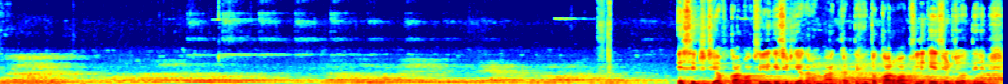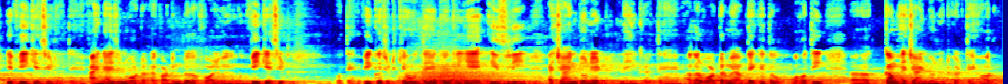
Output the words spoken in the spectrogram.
एसिडिटी ऑफ़ कार्बोक्सिलिक एसिड की अगर हम बात करते हैं तो कार्बोक्सिलिक एसिड जो होते हैं ये वीक एसिड होते हैं। Ionise in water according to the following weak acid होते हैं। वीक एसिड क्यों होते हैं? क्योंकि ये ईजिली एचाइन डोनेट नहीं करते हैं। अगर वाटर में आप देखें तो बहुत ही आ, कम एचाइन डोनेट करते हैं। और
